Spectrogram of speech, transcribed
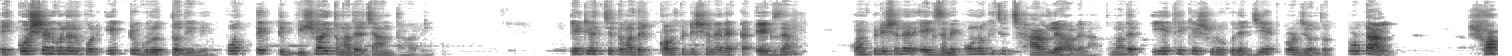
এই কোশ্চেনগুলোর উপর একটু গুরুত্ব দিবে। প্রত্যেকটি বিষয় তোমাদের জানতে হবে। এটি হচ্ছে তোমাদের কম্পিটিশনের একটা এক্সাম কম্পিটিশনের এক্সামে কোনো কিছু ছাড়লে হবে না। তোমাদের এ থেকে শুরু করে জেড পর্যন্ত টোটাল সব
